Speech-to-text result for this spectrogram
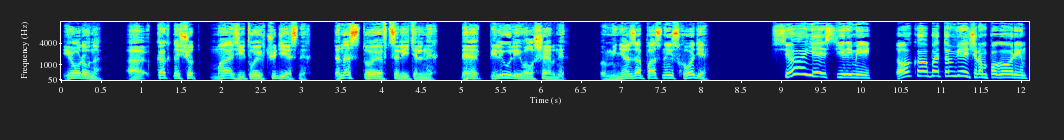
«Юровна, а как насчет мазей твоих чудесных, да настоев целительных, да пилюлей волшебных? У меня запас на исходе». «Все есть, Еремей, только об этом вечером поговорим,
